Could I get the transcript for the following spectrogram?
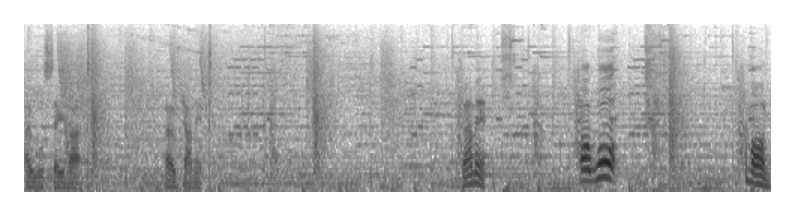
I will say that. Oh damn it. Damn it. Oh, what? Come on.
